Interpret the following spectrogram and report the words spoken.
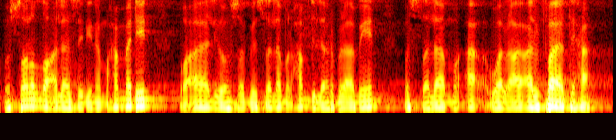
Wa sallallahu ala sayyidina Muhammadin wa alihi wasallam. Alhamdulillahirabbil alamin. Wassalamu al-Fatihah.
